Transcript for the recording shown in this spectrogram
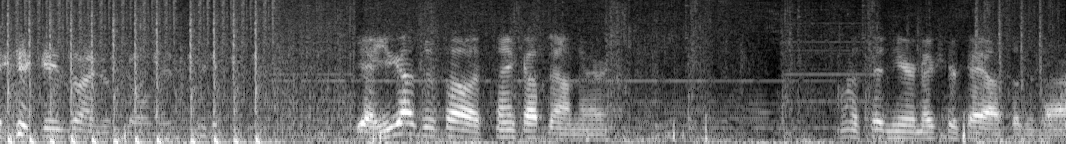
Games and I just go. Yeah, you guys just uh, tank up down there. I'm gonna sit in here and make sure Chaos doesn't die.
